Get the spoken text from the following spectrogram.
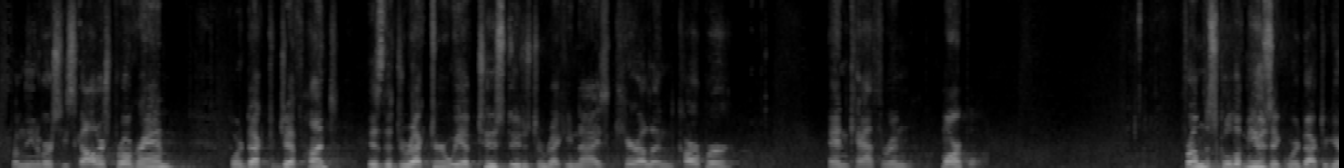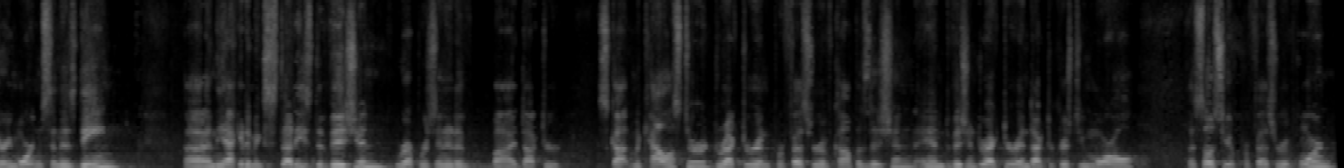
From the University Scholars Program, where Dr. Jeff Hunt is the director, we have two students to recognize, Carolyn Carper and Catherine Marple. From the School of Music, where Dr. Gary Mortensen is dean, uh, in the Academic Studies Division, represented by Dr. Scott McAllister, Director and Professor of Composition and Division Director, and Dr. Christy Morrill, Associate Professor of Horn.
